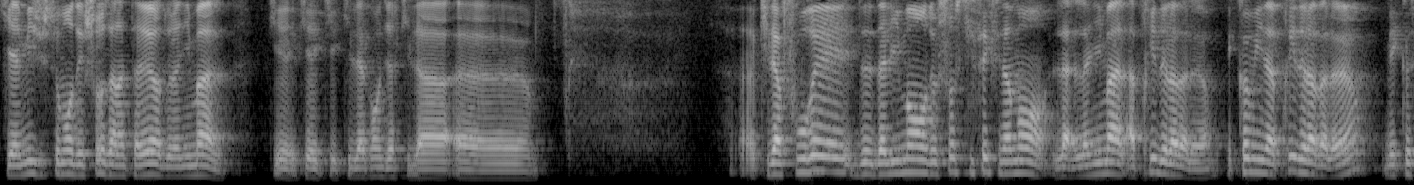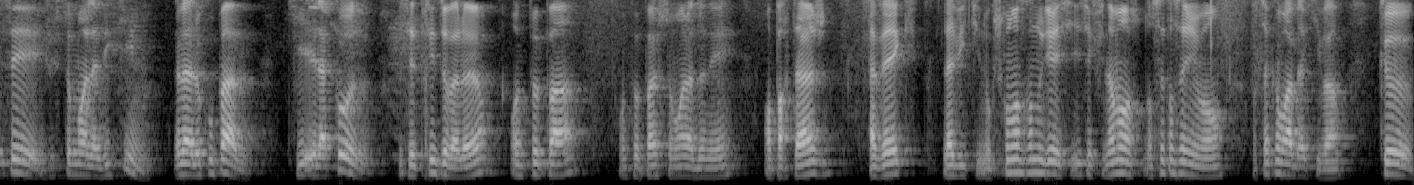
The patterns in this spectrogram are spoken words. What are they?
qui a mis justement des choses à l'intérieur de l'animal qu'il qui, a, comment dire, qu'il a, euh, qu'il a fourré d'aliments, de, choses qui fait que finalement l'animal a pris de la valeur. Et comme il a pris de la valeur, mais que c'est justement la victime, là, le coupable, qui est la cause de cette prise de valeur, on ne peut pas, on ne peut pas justement la donner en partage avec la victime. Donc ce qu'on est en train de nous dire ici, c'est que finalement, dans cet enseignement, on tient comme Rabbi Akiva, que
